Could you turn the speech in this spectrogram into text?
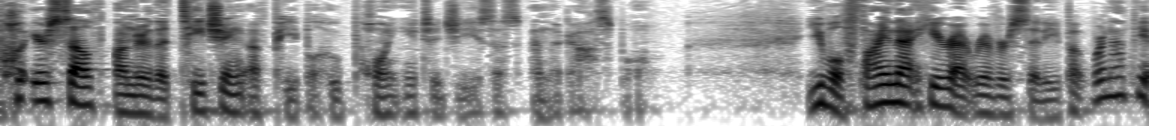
Put yourself under the teaching of people who point you to Jesus and the gospel. You will find that here at River City, but we're not the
